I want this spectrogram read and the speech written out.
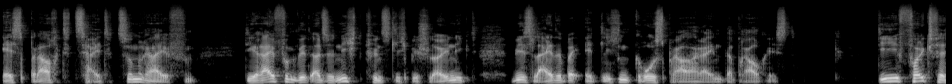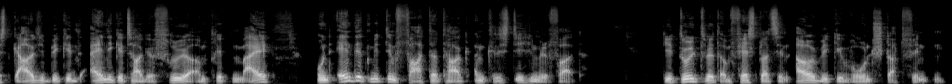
es braucht Zeit zum Reifen. Die Reifung wird also nicht künstlich beschleunigt, wie es leider bei etlichen Großbrauereien der Brauch ist. Die Volksfest-Gaudi beginnt einige Tage früher am 3. Mai und endet mit dem Vatertag an Christi Himmelfahrt. Die Duld wird am Festplatz in Au wie gewohnt stattfinden.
